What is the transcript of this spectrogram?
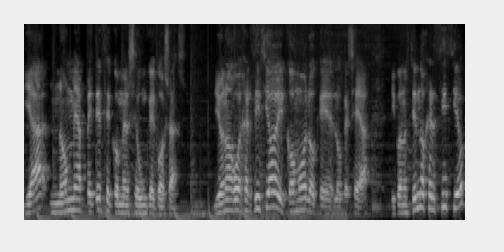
ya no me apetece comer según qué cosas. Yo no hago ejercicio y como lo que, lo que sea. Y cuando estoy haciendo ejercicio,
